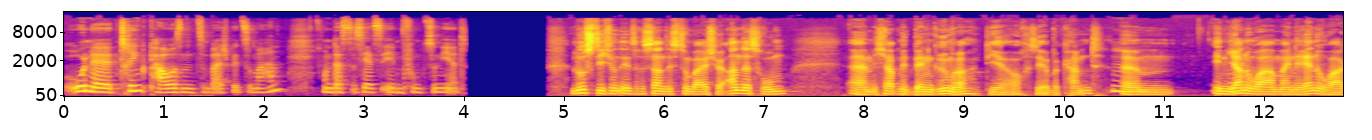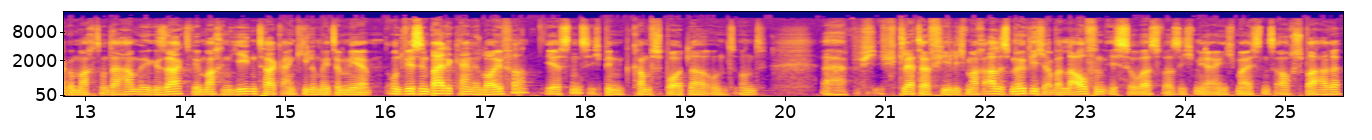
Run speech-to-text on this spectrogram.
ohne Trinkpausen zum Beispiel zu machen und dass das jetzt eben funktioniert. Lustig und interessant ist zum Beispiel andersrum ähm, ich habe mit Ben Grümer, dir auch sehr bekannt, mhm. In Januar mein Renoir gemacht und da haben wir gesagt, wir machen jeden Tag ein Kilometer mehr. Und wir sind beide keine Läufer, erstens. Ich bin Kampfsportler und, und äh, ich, ich kletter viel, ich mache alles möglich, aber Laufen ist sowas, was ich mir eigentlich meistens auch spare.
